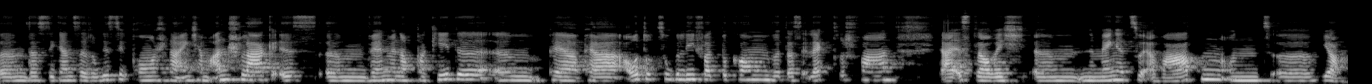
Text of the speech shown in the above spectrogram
ähm, dass die ganze Logistikbranche da eigentlich am Anschlag ist. Ähm, werden wir noch Pakete ähm, per, per Auto zugeliefert bekommen? Wird das elektrisch fahren? Da ist, glaube ich, ähm, eine Menge zu erwarten. Und äh, ja,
